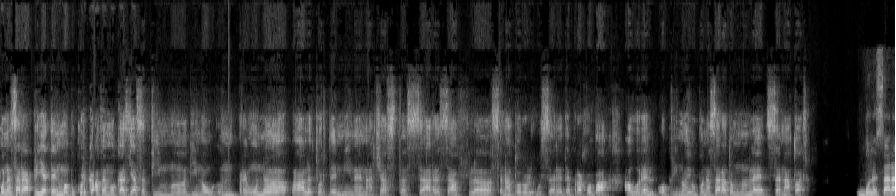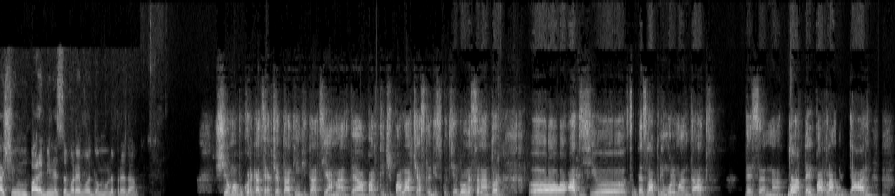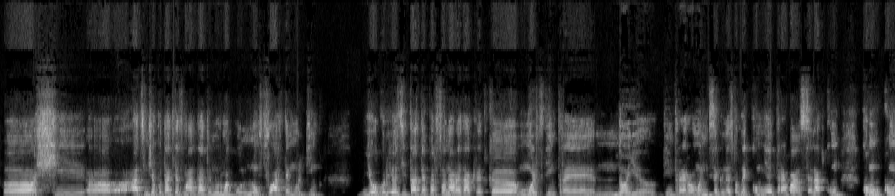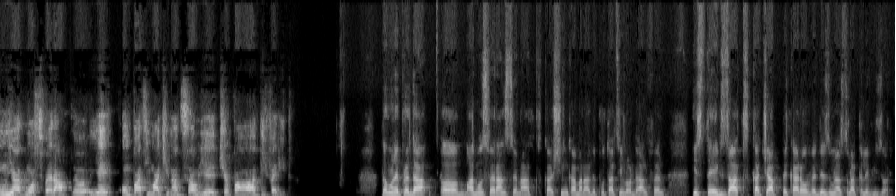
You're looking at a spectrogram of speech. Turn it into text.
Bună seara, prieteni! Mă bucur că avem ocazia să fim uh, din nou împreună. Alături de mine în această seară se află senatorul USR de Prahova, Aurel Oprinoiu. Bună seara, domnule senator! Bună seara și îmi pare bine să vă revăd, domnule Preda. Și eu mă bucur că ați acceptat invitația mea de a participa la această discuție. Domnule senator, uh, ați, uh, sunteți la primul mandat de senator, da. de parlamentar uh, și uh, ați început acest mandat în urmă cu nu foarte mult timp. E o curiozitate personală, dar cred că mulți dintre noi, uh, dintre români, se gândesc, domnule, cum e treaba în Senat? Cum, cum, cum e atmosfera? E cum v-ați imaginat sau e ceva diferit? Domnule Preda, atmosfera în Senat, ca și în Camera Deputaților de altfel, este exact ca cea pe care o vedeți dumneavoastră la televizor.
